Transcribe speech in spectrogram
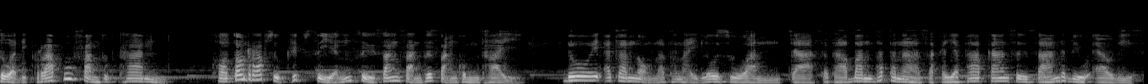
สวัสดีครับผู้ฟังทุกท่าน ขอต้อนรับสู่คลิปเสียงสื่อสร้างสรรค์เพื่อสังคมไทย โดยอาจารย์หน่องนัทนัยโลสุวรรณจากสถาบันพัฒนาศักยภาพการสื่อสาร WLDC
